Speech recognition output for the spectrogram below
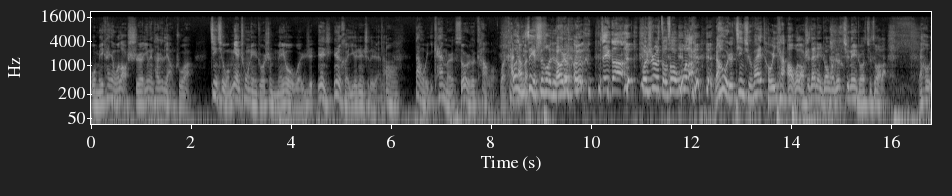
我没看见我老师，因为他是两桌，进去我面冲那一桌是没有我认认识任何一个认识的人的。哦，但我一开门，所有人都看我，我看哦，他们，你这个时候就然后我就嗯，这个我是不是走错屋了？然后我就进去歪头一看，哦，我老师在那桌，我就去那桌去坐了。然后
